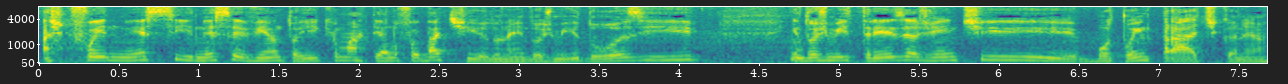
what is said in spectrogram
acho que foi nesse, nesse evento aí que o martelo foi batido, né? Em 2012 e em 2013 a gente botou em prática, né?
